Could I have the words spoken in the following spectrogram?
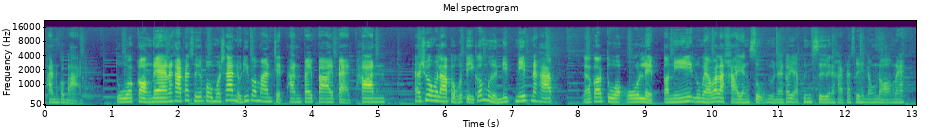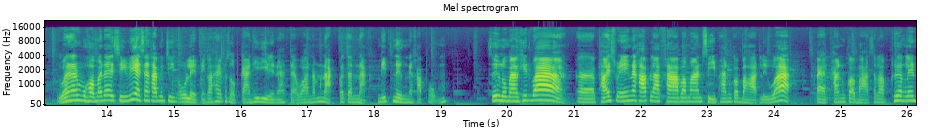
6,000 กว่าบาท ตัวกล่องแดงนะครับ ถ้าซื้อโปรโมชั่นอยู่ที่ประมาณ 7,000 ปลายปลาย8,000 ถ้าช่วงเวลาปกติก็หมื่นนิดๆนะครับ แล้วก็ตัว OLED ตอนนี้รู้ไหมว่าราคายังสูงอยู่นะก็อย่าเพิ่งซื้อนะครับ ถ้าซื้อให้น้องๆนะหรือว่าท่านผู้ปกครองไม่ได้ซีเรียสนะครับจริงๆ OLED เนี่ยก็ให้ประสบการณ์ที่ดีเลยนะ แต่ว่าน้ำหนักก็จะหนักนิดนึงนะครับผม ซึ่งลุงแมวคิดว่า price range นะครับ ราคาประมาณ 4,000 กว่าบาท หรือว่า 8,000 กว่าบาทสำหรับเครื่องเล่น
